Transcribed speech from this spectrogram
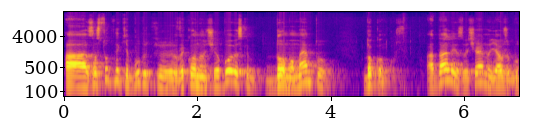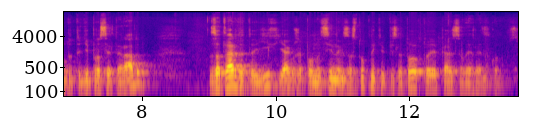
А заступники будуть е, виконуючи обов'язки до моменту, до конкурсу. А далі, звичайно, я вже буду тоді просити раду затвердити їх як вже повноцінних заступників після того, хто, як кажеться, виграє на конкурсі.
